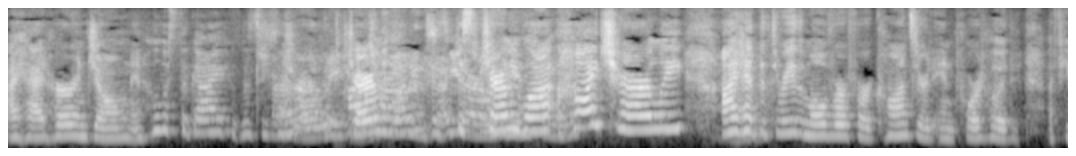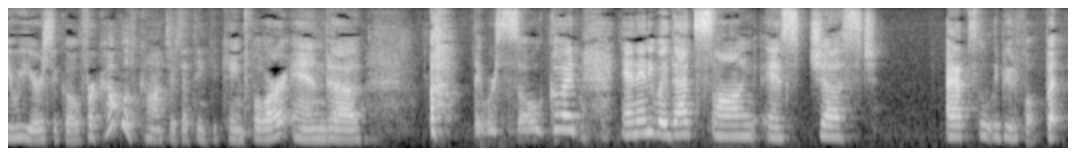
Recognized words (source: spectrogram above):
I had her and Joan, and who was the guy? Who was his name? Charlie. Charlie. It's Charlie Watt. Hi, Charlie. I had the three of them over for a concert in Port Hood a few years ago. For a couple of concerts, I think you came for, and uh, oh, they were so good. And anyway, that song is just absolutely beautiful. But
